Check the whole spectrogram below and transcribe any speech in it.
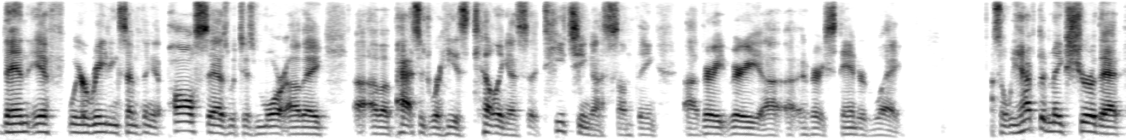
than if we're reading something that Paul says, which is more of a uh, of a passage where he is telling us, uh, teaching us something uh, very, very, uh, a very standard way so we have to make sure that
